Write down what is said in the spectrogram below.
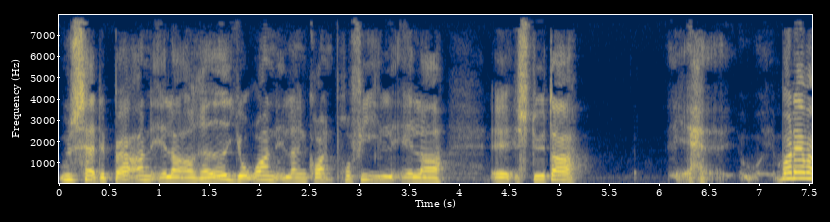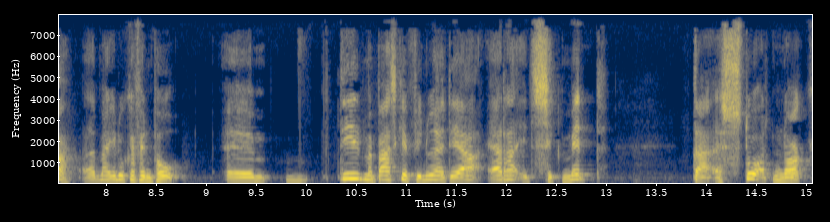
udsatte børn, eller at redde jorden, eller en grøn profil, eller øh, støtter whatever, at man nu kan finde på. Øh, det man bare skal finde ud af, det er, er der et segment, der er stort nok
